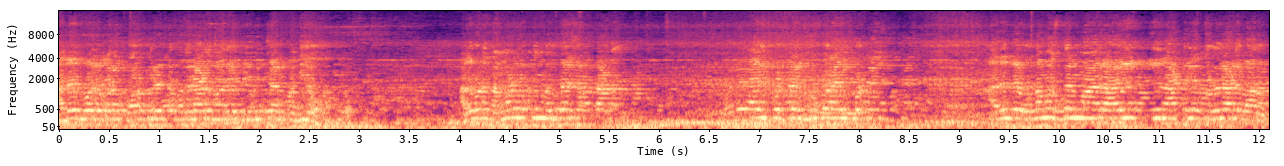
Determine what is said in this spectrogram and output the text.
അതേപോലെ കുറെ കോർപ്പറേറ്റ് മുതലാളിമാരെ ജീവിച്ചാൽ മതിയോ? അതുകൊണ്ട് നമ്മൾ വെക്കുന്ന നിർദ്ദേശം എന്താണ്? ഒലയായിക്കോട്ടെ യൂബർ ആയിക്കോട്ടെ അതിന്റെ ഉടമസ്ഥന്മാരായി ഈ നാട്ടിലെ തൊഴിലാളി മാറും.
